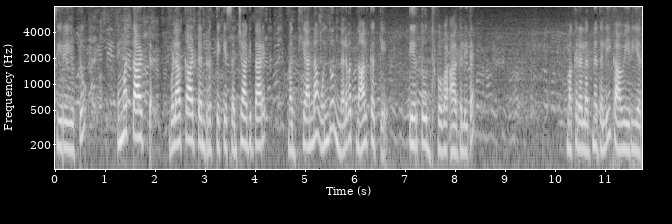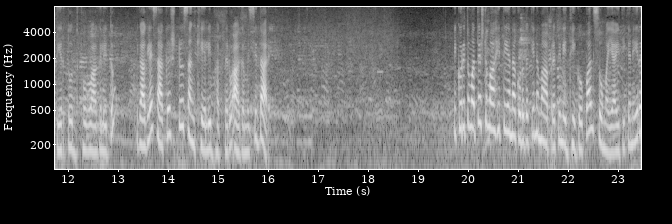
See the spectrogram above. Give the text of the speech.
ಸೀರೆಯುಟ್ಟು ಉಮ್ಮತ್ತಾಟ್ ಬುಳಾಕಾಟ್ ನೃತ್ಯಕ್ಕೆ ಸಜ್ಜಾಗಿದ್ದಾರೆ. ಮಧ್ಯಾಹ್ನ ಒಂದು ನಲವತ್ನಾಲ್ಕಕ್ಕೆ ತೀರ್ಥೋದ್ಭವ ಆಗಲಿದೆ. ಮಕರ ಲಗ್ನದಲ್ಲಿ ಕಾವೇರಿಯ ತೀರ್ಥೋದ್ಭವ ಆಗಲಿದ್ದು, ಈಗಾಗಲೇ ಸಾಕಷ್ಟು ಸಂಖ್ಯೆಯಲ್ಲಿ ಭಕ್ತರು ಆಗಮಿಸಿದ್ದಾರೆ. ಈ ಕುರಿತು ಮತ್ತಷ್ಟು ಮಾಹಿತಿಯನ್ನ ಕೊಡೋದಕ್ಕೆ ನಮ್ಮ ಪ್ರತಿನಿಧಿ ಗೋಪಾಲ್ ಸೋಮಯ್ಯ ಇದೀಗ ನೇರ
